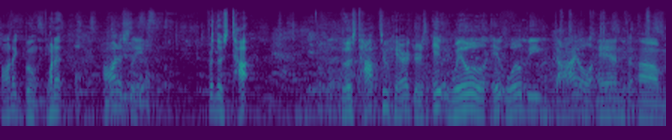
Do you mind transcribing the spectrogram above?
Sonic Boom. Honestly, for those top those top two characters, it will it will be Guile and um,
